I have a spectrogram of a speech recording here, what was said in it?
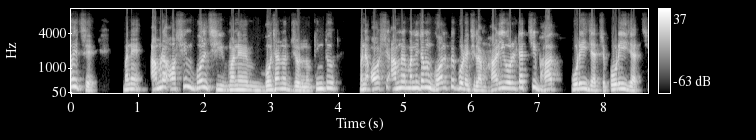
হয়েছে? মানে আমরা অসীম বলছি মানে বোঝানোর জন্য কিন্তু মানে আমরা মানে যেমন গল্পে পড়েছিলাম হাড়ি উল্টাচ্ছি ভাত পড়েই যাচ্ছে পড়েই যাচ্ছে।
